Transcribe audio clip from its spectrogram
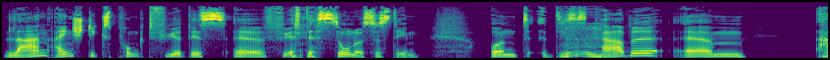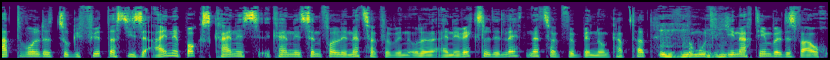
LAN-Einstiegspunkt für das, äh, für das Sonos-System. Und dieses mhm. Kabel ähm, hat wohl dazu geführt, dass diese eine Box keine, keine sinnvolle Netzwerkverbindung oder eine wechselnde Le Netzwerkverbindung gehabt hat. Mhm, Vermutlich mhm. je nachdem, weil das war auch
